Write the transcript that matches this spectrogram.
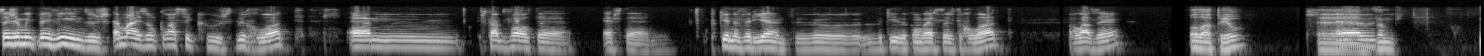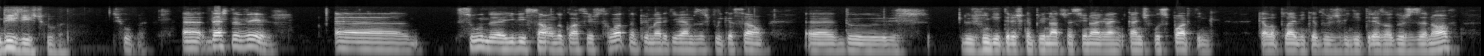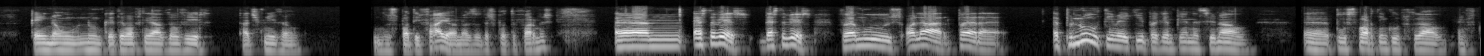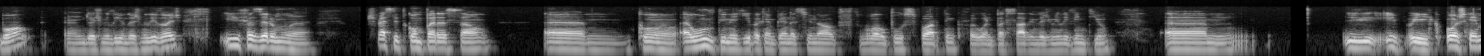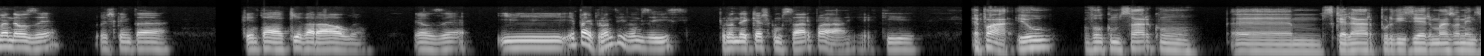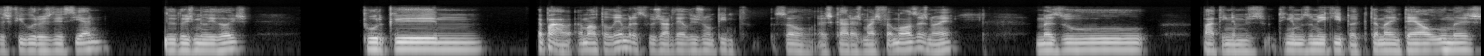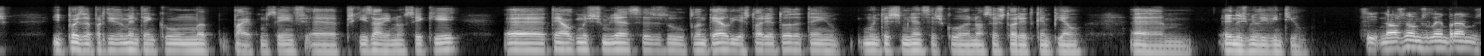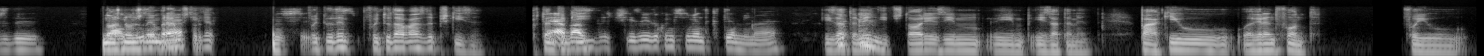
Sejam muito bem-vindos a mais um Clássicos de Relote. Um, está de volta esta pequena variante do, daqui da Conversas de Relote. Olá, Zé. Olá, Peu. Uh, um, vamos... Diz, diz, desculpa. Desculpa. Uh, desta vez, uh, segunda edição do Clássicos de Relote. Na primeira tivemos a explicação dos, dos 23 campeonatos nacionais ganhos pelo Sporting, aquela polémica dos 23 ou dos 19. Quem não, nunca teve a oportunidade de ouvir, está disponível no Spotify ou nas outras plataformas. Um, esta vez, desta vez, vamos olhar para a penúltima equipa campeã nacional uh, pelo Sporting Clube Portugal em futebol, em 2001, 2002, e fazer uma espécie de comparação um, com a última equipa campeã nacional de futebol pelo Sporting, que foi o ano passado, em 2021. Um, e, e, e, hoje quem manda é o Zé, hoje quem está quem tá aqui a dar a aula é o Zé. E, epá, e pronto, e vamos a isso. Por onde é que queres começar? Pá, aqui... Epá, eu vou começar com, um, se calhar, por dizer mais ou menos as figuras desse ano, de 2002, porque hum, epá, a malta lembra-se, o Jardel e o João Pinto são as caras mais famosas, não é? Mas o, pá, tínhamos, tínhamos uma equipa que também tem algumas, e depois a partir do momento em que uma, pá, eu comecei a, pesquisar e não sei o quê, uh, tem algumas semelhanças do plantel e a história toda tem muitas semelhanças com a nossa história de campeão um, ehm, em 2021. Sim, nós não nos lembramos de. Nós não nos lembramos, é? Mas, foi, tudo, foi tudo à base da pesquisa. Portanto, é a base aqui, da pesquisa e do conhecimento que temos, não é? Exatamente, e de histórias e, e exatamente. Pá, aqui o, a grande fonte foi o,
